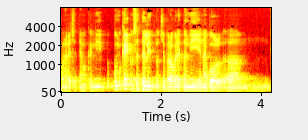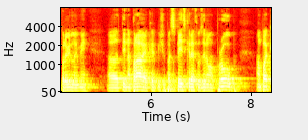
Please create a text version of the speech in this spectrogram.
kako ne rečete, ker ni, bomo rekel satelitno, čeprav verjetno ni najbolj um, pravilno ime uh, te naprave, ker piše pa Spacecraft oziroma Probe. Ampak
